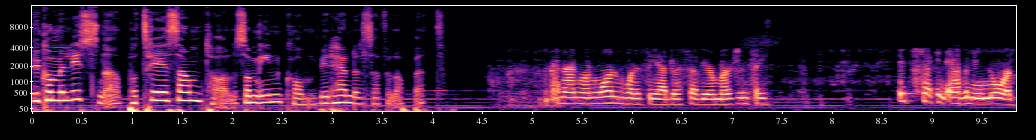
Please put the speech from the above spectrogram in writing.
Vi kommer lyssna på tre samtal som inkom vid händelseförloppet. 911, what is the address of your emergency? It's Second Avenue North.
